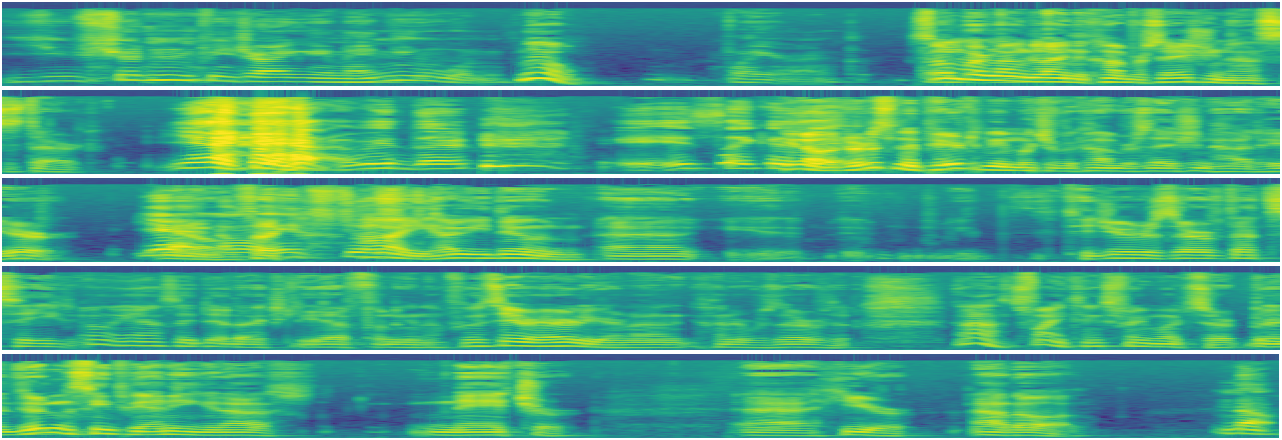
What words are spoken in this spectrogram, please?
You shouldn't be dragging anyone no. By your ankle. Somewhere along the line, the conversation has to start. Yeah, I mean, there, it's like You know, there doesn't appear to be much of a conversation had here. Yeah, you know, no, it's like, it's just- hi, how you doing? Uh, did you reserve that seat? Oh, yes, I did actually. Yeah, funny enough, I was here earlier and I kind of reserved it. Ah, it's fine. Thanks very much, sir. But it didn't seem to be anything of that nature uh, here at all. no,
